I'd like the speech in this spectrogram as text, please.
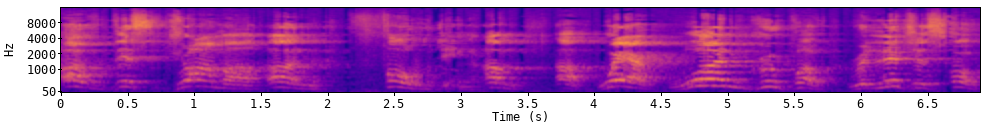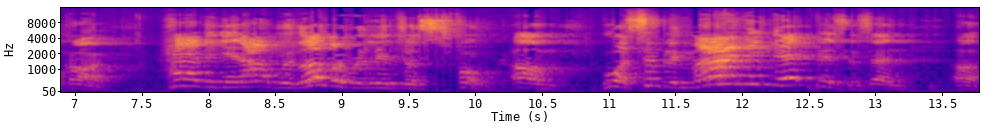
of this drama unfolding. Um, uh, where one group of religious folk are having it out with other religious folk um, who are simply minding their business and uh,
